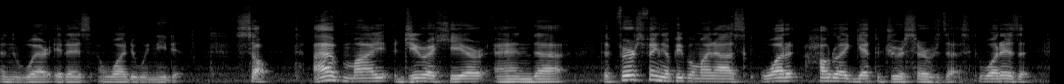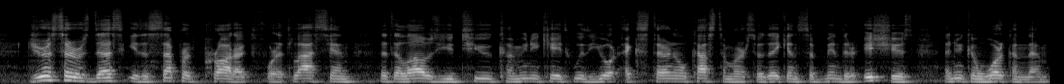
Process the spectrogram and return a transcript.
and where it is and why do we need it. So I have my Jira here and uh, the first thing that people might ask, what, how do I get to Jira Service Desk? What is it? Jira Service Desk is a separate product for Atlassian that allows you to communicate with your external customers so they can submit their issues and you can work on them.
